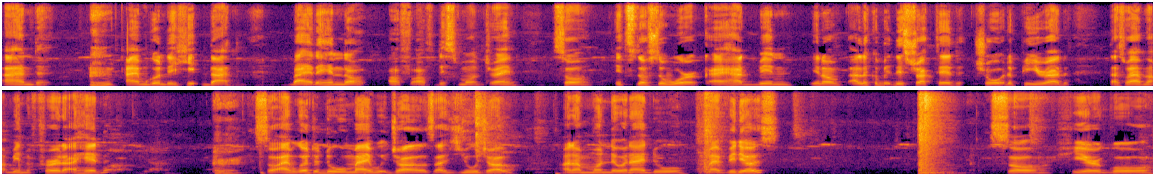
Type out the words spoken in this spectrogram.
And I'm going to hit that by the end of, of, of this month, right? So it's just the work. I had been, you know, a little bit distracted throughout the period. That's why I've not been further ahead. so I'm going to do my withdrawals as usual on a Monday when I do my videos. So here go.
